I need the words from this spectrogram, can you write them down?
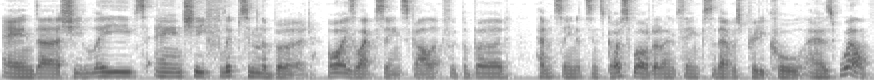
and uh, she leaves, and she flips him the bird. Always like seeing Scarlett flip the bird. Haven't seen it since Ghost World, I don't think, so that was pretty cool as well.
